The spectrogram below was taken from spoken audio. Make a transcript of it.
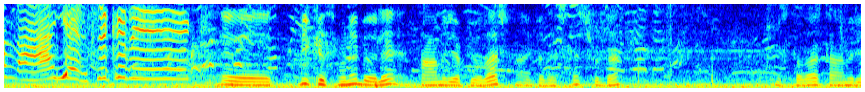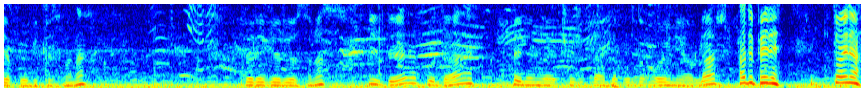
Ama yarısı kırık. Evet, bir kısmını böyle tamir yapıyorlar arkadaşlar. Şurada ustalar tamir yapıyor bir kısmını. Böyle görüyorsunuz. Biz de burada Pelin ve çocuklar da burada oynuyorlar. Hadi Pelin, git oyna.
